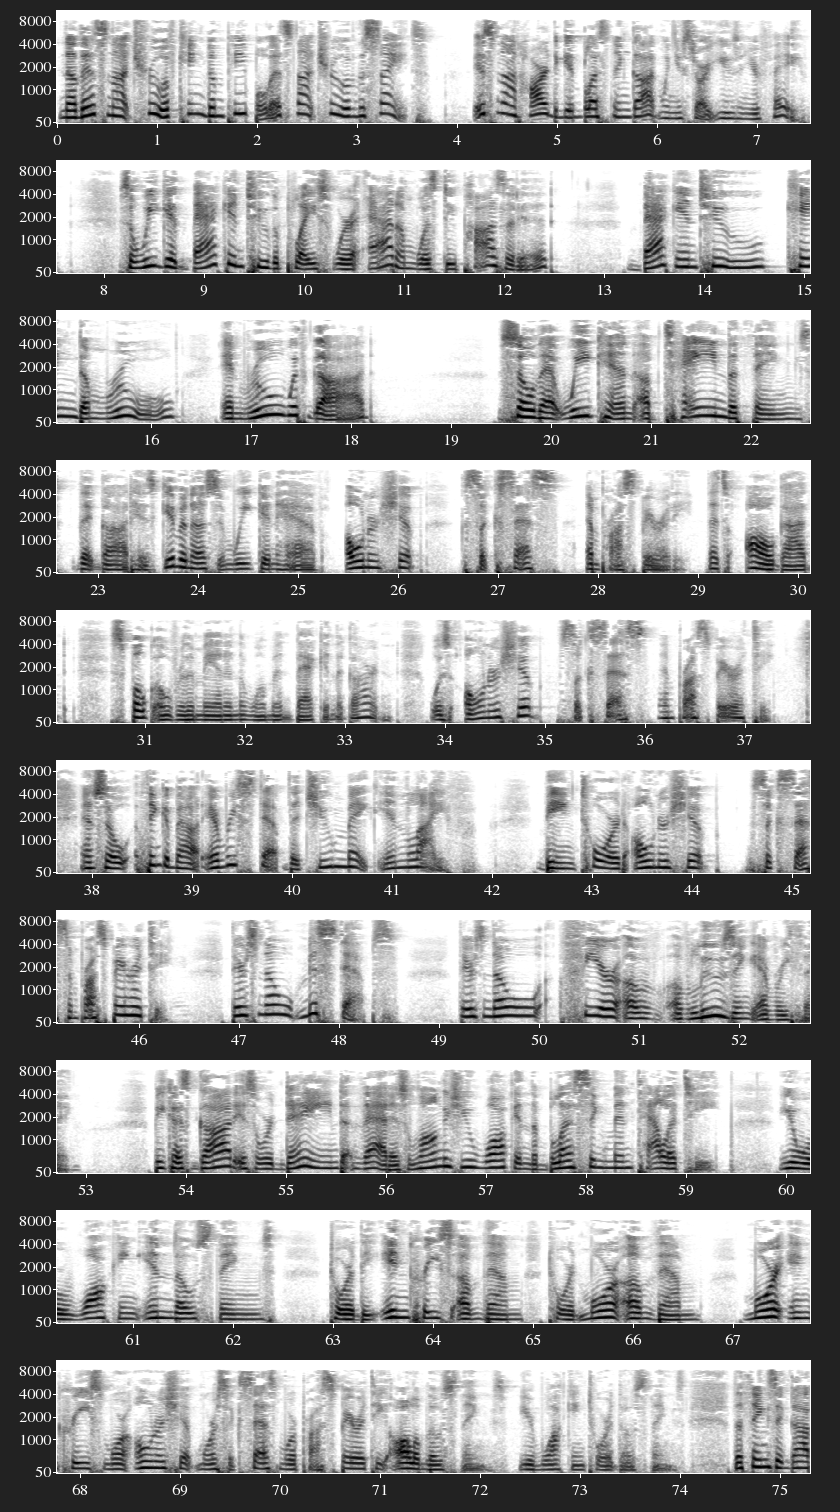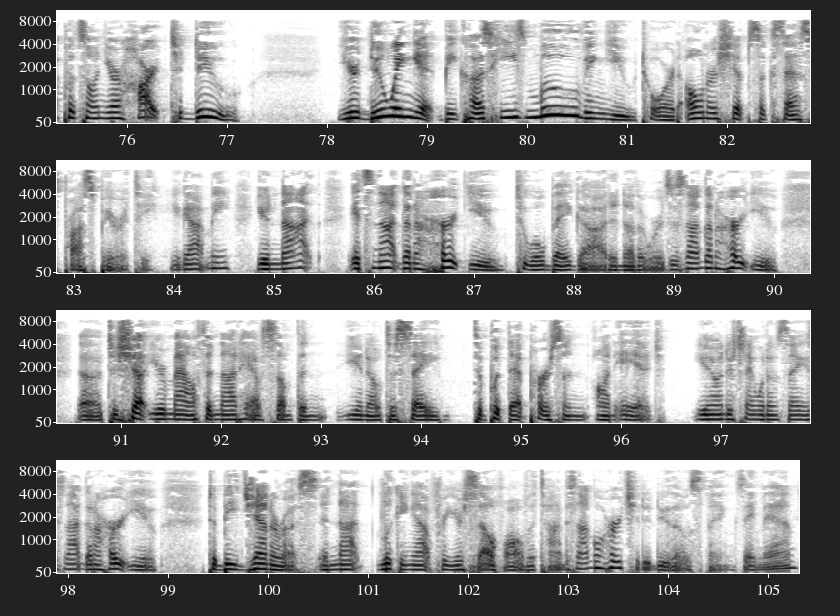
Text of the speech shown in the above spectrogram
Now that's not true of kingdom people. That's not true of the saints. It's not hard to get blessed in God when you start using your faith. So we get back into the place where Adam was deposited back into kingdom rule and rule with God so that we can obtain the things that God has given us and we can have ownership, success, and prosperity. That's all God spoke over the man and the woman back in the garden was ownership, success, and prosperity. And so think about every step that you make in life being toward ownership, success, and prosperity. There's no missteps. There's no fear of, of losing everything because God is ordained that as long as you walk in the blessing mentality, you are walking in those things toward the increase of them, toward more of them, more increase, more ownership, more success, more prosperity, all of those things. You're walking toward those things. The things that God puts on your heart to do, you're doing it because he's moving you toward ownership, success, prosperity. You got me? You're not, it's not gonna hurt you to obey God. In other words, it's not gonna hurt you, uh, to shut your mouth and not have something, you know, to say to put that person on edge. You understand what I'm saying? It's not gonna hurt you to be generous and not looking out for yourself all the time. It's not gonna hurt you to do those things. Amen?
